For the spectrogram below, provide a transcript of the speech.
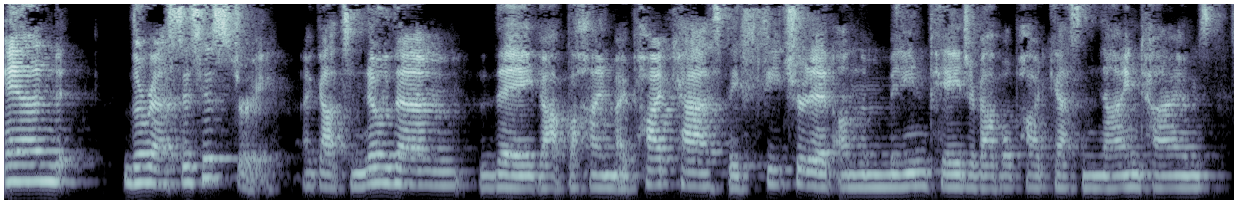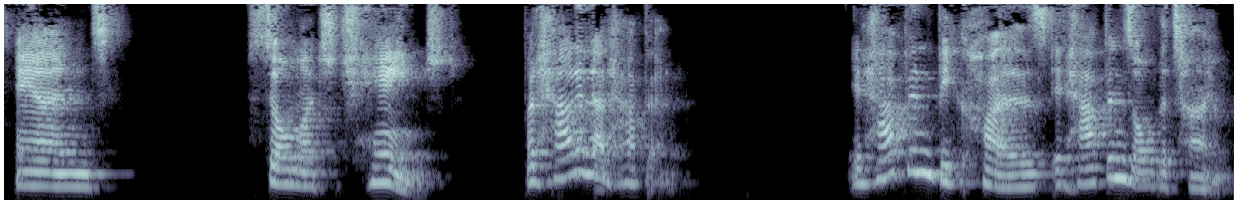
And the rest is history. I got to know them. They got behind my podcast. They featured it on the main page of Apple Podcasts nine times and so much changed. But how did that happen? It happened because it happens all the time.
